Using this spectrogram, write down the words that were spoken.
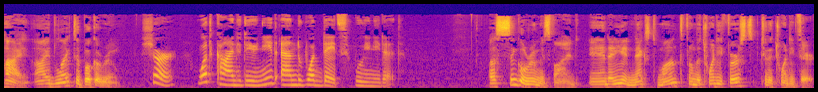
Hi, I'd like to book a room. Sure. What kind do you need and what dates will you need it? A single room is fine, and I need it next month from the 21st to the 23rd.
